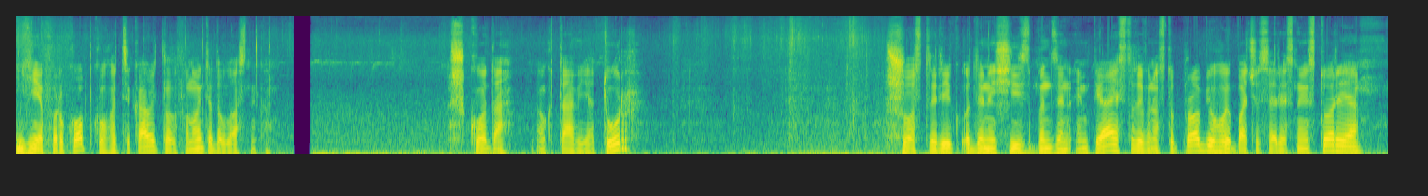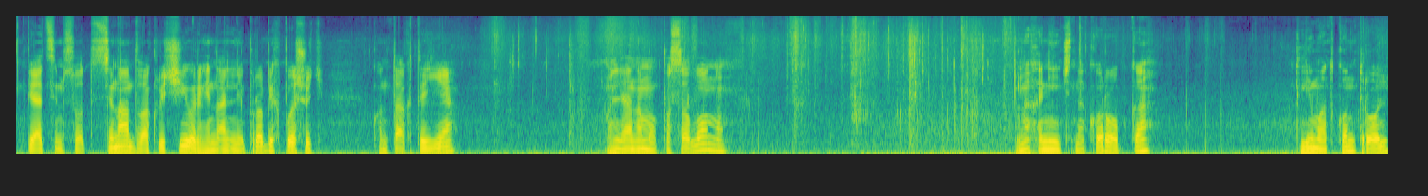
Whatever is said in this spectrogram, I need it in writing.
Є форкоп, кого цікавить, телефонуйте до власника. Шкода Octavia Tour. Шостий рік, 1,6 бензин MPI, 190 пробігу. І бачу сервісна історія. 5700 ціна, два ключі, оригінальний пробіг пишуть. Контакти є. Глянемо по салону. Механічна коробка. Клімат-контроль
